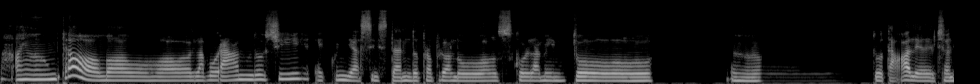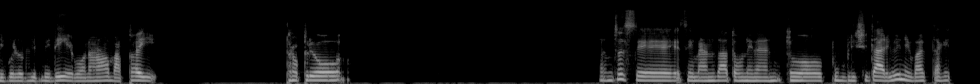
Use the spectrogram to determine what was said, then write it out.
Un po' lavorandoci e quindi assistendo proprio allo scollamento eh, totale, cioè di quello che vedevo, no? Ma poi proprio non so se sei mai andato a un evento pubblicitario, ogni volta che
